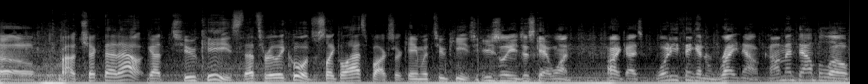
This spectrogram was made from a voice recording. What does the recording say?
Uh-oh. Wow, check that out. Got two keys. That's really cool. Just like the last Boxster came with two keys. Usually you just get one. All right, guys, what are you thinking right now? Comment down below.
